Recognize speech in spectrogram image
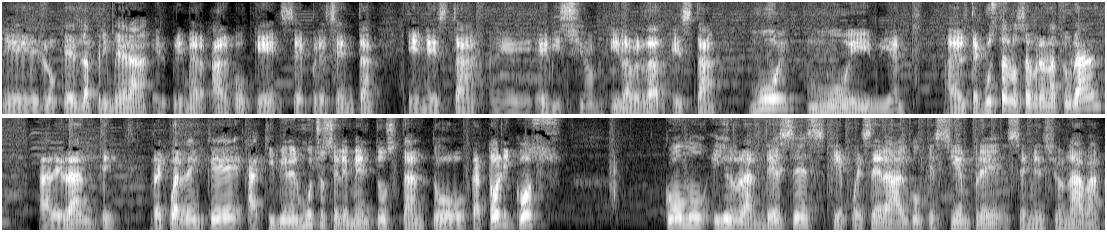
eh, lo que es la primera, el primer arco que se presenta en esta eh, edición. Y la verdad está muy, muy bien. ¿A él te gusta lo sobrenatural? Adelante. Recuerden que aquí vienen muchos elementos, tanto católicos como irlandeses, que pues era algo que siempre se mencionaba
